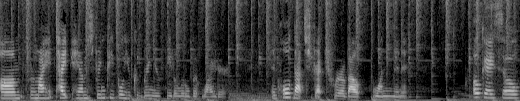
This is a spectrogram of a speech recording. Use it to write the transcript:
Um, for my tight hamstring people, you could bring your feet a little bit wider. And hold that stretch for about one minute. Okay, so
